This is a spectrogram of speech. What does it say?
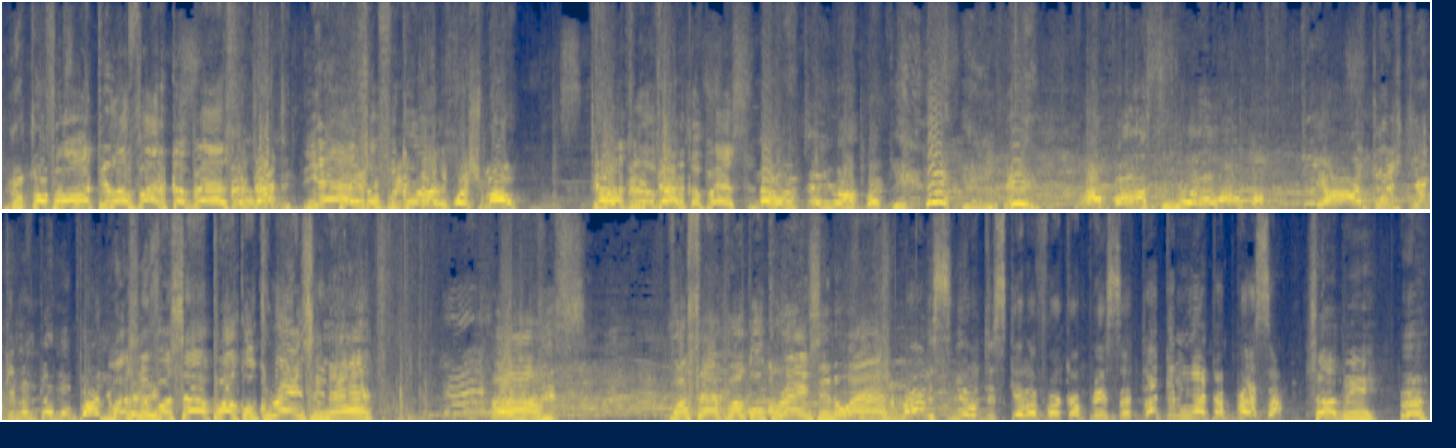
Não tô Vou te lavar cabeça. Verdade? Yes, Tem of habilidade com as mãos? Tem Vou te lavar a cabeça. Não, eu tenho água aqui. Lava lá, senhora, lava. Há dois dias que não tomo banho. Mas você é pouco crazy, né? Ah. Você é pouco crazy, não é? Chamar a senhora disse que ela vai a cabeça. Tá aqui minha cabeça. Sabe? Hã?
